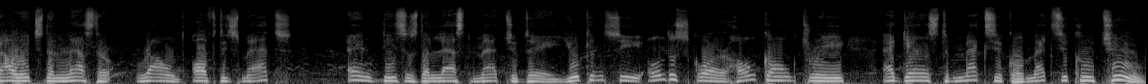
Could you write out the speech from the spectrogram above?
Now it's the last round of this match, and this is the last match today. You can see on the score Hong Kong 3 against Mexico, Mexico 2.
